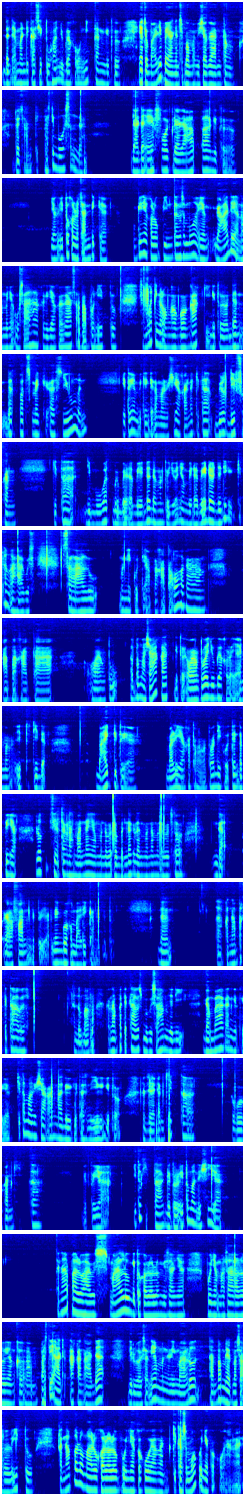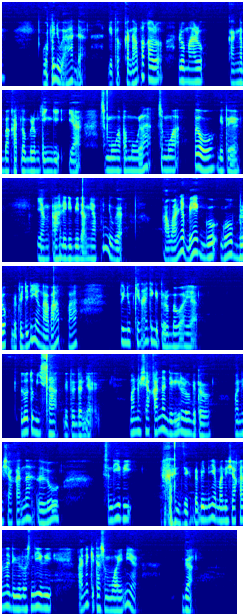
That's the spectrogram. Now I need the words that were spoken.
Dan emang dikasih Tuhan juga keunikan gitu. Ya coba aja bayangin semua manusia ganteng atau cantik pasti bosen dah gak ada effort gak ada apa gitu. Yang itu kalau cantik ya mungkin ya kalau pintar semua yang nggak ada yang namanya usaha kerja keras apa pun itu. Semua tinggal ongkong-ongkong kaki gitu loh. Dan that what make us human itu yang bikin kita manusia karena kita build different kita dibuat berbeda-beda dengan tujuan yang beda-beda. Jadi kita nggak harus selalu mengikuti apa kata orang apa kata orang tuh apa masyarakat gitu. Orang tua juga kalau ya emang itu tidak baik gitu ya. Kembali ya kata orang tua diikutin. Tapi ya lu filter lah mana yang menurut lo benar dan mana menurut lo nggak relevan gitu ya. Ini gue kembalikan gitu. Dan uh, kenapa kita harus aduh maaf kenapa kita harus berusaha menjadi gambaran gitu ya? Kita manusia kan diri kita sendiri gitu. Kejelekan kita keburukan kita gitu ya itu kita gitu loh. Itu manusia. Kenapa lu harus malu gitu kalau lu misalnya punya masa lalu yang kelam? Pasti ada, akan ada di luar sana yang menerima lu tanpa melihat masa lalu itu. Kenapa lu malu kalau lu punya kekurangan? Kita semua punya kekurangan. Gue pun juga ada gitu. Kenapa kalau lu malu karena bakat lo belum tinggi? Ya semua pemula semua pro gitu ya. Yang ahli di bidangnya pun juga awalnya bego goblok gitu. Jadi ya nggak apa-apa. Tunjukin aja gitu loh bahwa ya lu tuh bisa gitu. Dan ya manusia karena diri lu gitu. Manusia karena lu sendiri. Anjir tapi intinya manusia karena diri lu sendiri. Karena kita semua ini ya gak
